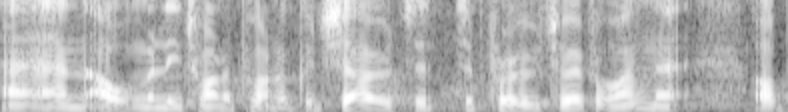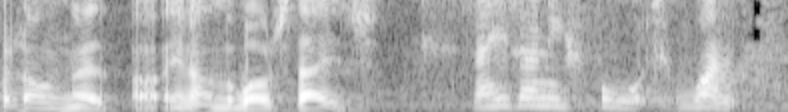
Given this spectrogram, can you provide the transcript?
and ultimately trying to put on a good show to, to prove to everyone that I belong, at, you know, on the world stage. Now he's only fought once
